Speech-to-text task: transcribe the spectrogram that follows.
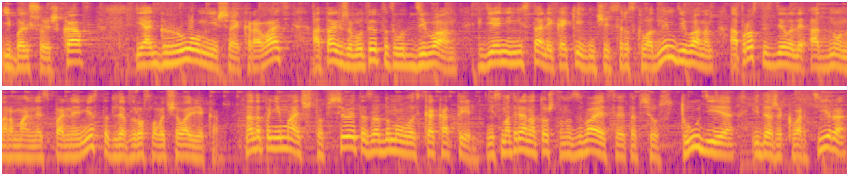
и большой шкаф, и огромнейшая кровать, а также вот этот вот диван, где они не стали кокетничать с раскладным диваном, а просто сделали одно нормальное спальное место для взрослого человека. Надо понимать, что все это задумывалось как отель. Несмотря на то, что называется это все студия и даже квартира,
